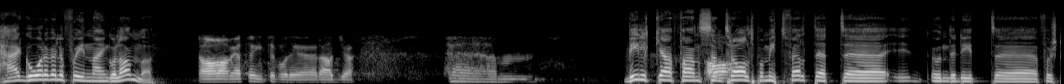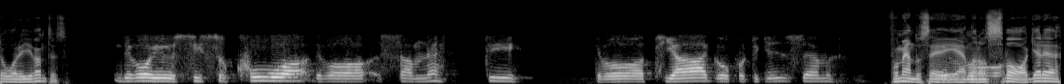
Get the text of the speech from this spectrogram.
här går det väl att få in Nainggolan va? Ja, men jag tänkte på det, Radja. Ehm, Vilka fanns Ja. centralt på mittfältet eh, under ditt eh, första år i Juventus? det var ju Sissoko, det var Zanetti, det var Thiago, portugisen. Får man ändå säga Det är en av de var- svagare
